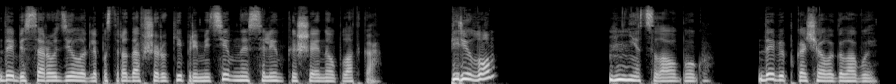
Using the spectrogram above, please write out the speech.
Дебби соорудила для пострадавшей руки примитивной с линкой шейного платка. «Перелом?» «Нет, слава богу». Дебби покачала головой.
